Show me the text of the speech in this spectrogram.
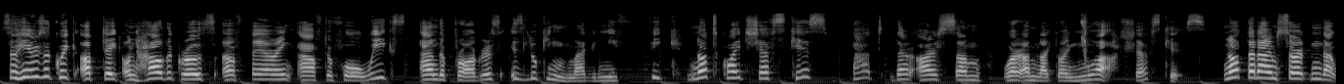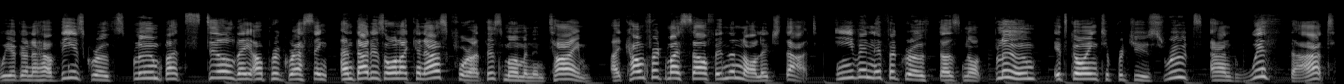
So here's a quick update on how the growths are faring after four weeks, and the progress is looking magnifique. Not quite chef's kiss, but there are some where I'm like going, mwah, chef's kiss. Not that I'm certain that we are going to have these growths bloom, but still they are progressing, and that is all I can ask for at this moment in time. I comfort myself in the knowledge that even if a growth does not bloom, it's going to produce roots, and with that,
